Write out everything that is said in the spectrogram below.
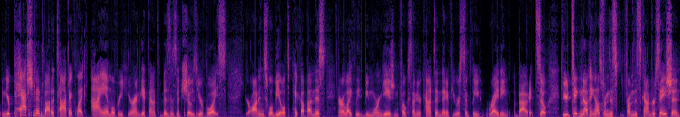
When you're passionate about a topic like I am over here on Get Down to Business, it shows your voice. Your audience will be able to pick up on this and are likely to be more engaged and focused on your content than if you were simply writing about it. So if you take nothing else from this from this conversation,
